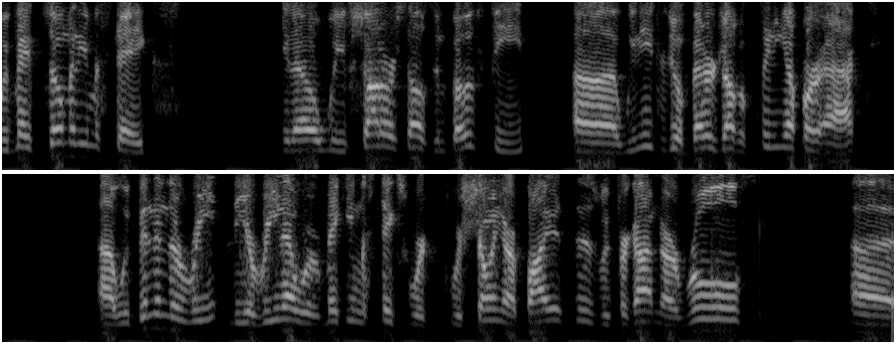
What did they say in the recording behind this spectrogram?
We've made so many mistakes. You know, we've shot ourselves in both feet. Uh, we need to do a better job of cleaning up our act. Uh, we've been in the, re- the arena. We're making mistakes. We're, we're showing our biases. We've forgotten our rules. Uh,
